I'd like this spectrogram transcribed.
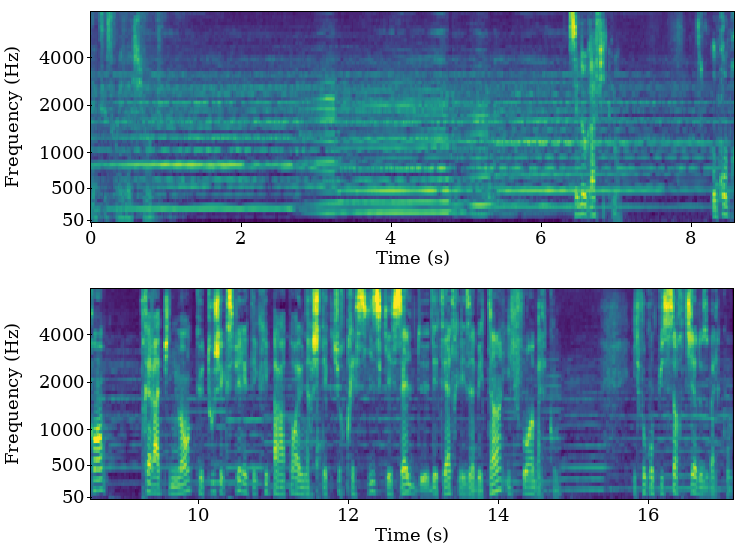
de l'accessoirisation, etc. Scénographiquement, on comprend très rapidement que tout Shakespeare est écrit par rapport à une architecture précise qui est celle de- des théâtres élisabétains. Il faut un balcon. Il faut qu'on puisse sortir de ce balcon.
